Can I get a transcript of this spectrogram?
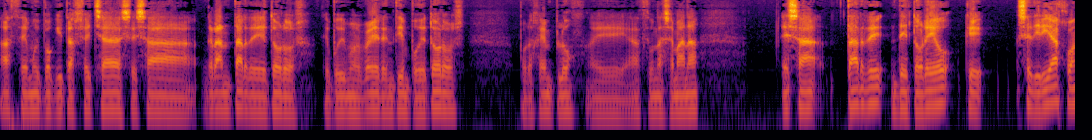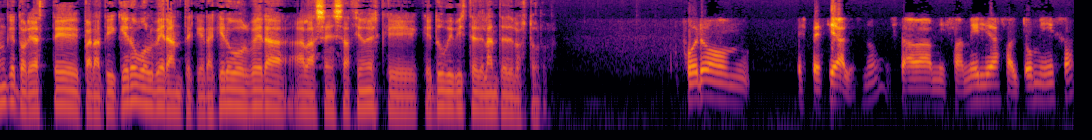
hace muy poquitas fechas esa gran tarde de toros que pudimos ver en tiempo de toros, por ejemplo, eh, hace una semana, esa tarde de toreo que se diría, Juan, que toreaste para ti. Quiero volver a Antequera, quiero volver a, las sensaciones que, tú viviste delante de los toros. Fueron especiales, ¿no? Estaba mi familia, faltó mi hija,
